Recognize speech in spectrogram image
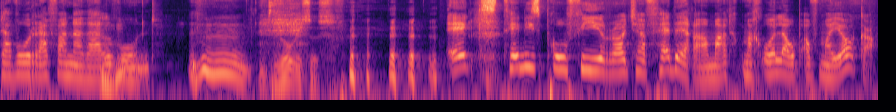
da wo Rafa Nadal mhm. wohnt. So ist es. Ex-Tennisprofi Roger Federer macht, macht Urlaub auf Mallorca.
